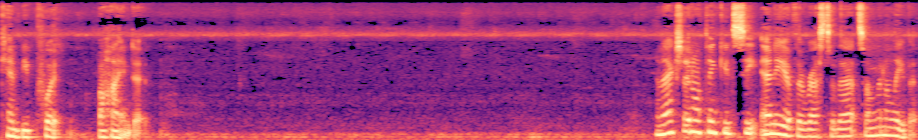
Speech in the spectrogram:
can be put behind it. And actually I don't think you'd see any of the rest of that, so I'm going to leave it.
